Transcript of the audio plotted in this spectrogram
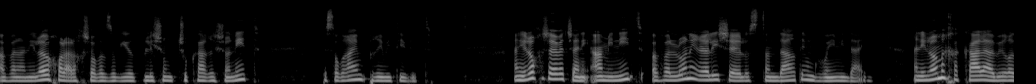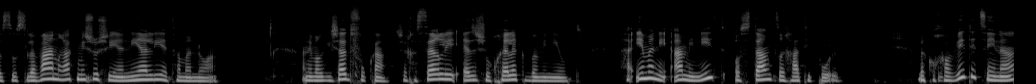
אבל אני לא יכולה לחשוב על זוגיות בלי שום תשוקה ראשונית, בסוגריים פרימיטיבית. אני לא חושבת שאני א-מינית, אבל לא נראה לי שאלו סטנדרטים גבוהים מדי. אני לא מחכה להעביר על סוס לבן, רק מישהו שיניע לי את המנוע. אני מרגישה דפוקה, שחסר לי איזשהו חלק במיניות. האם אני א-מינית או סתם צריכה טיפול? בכוכבית היא ציינה,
